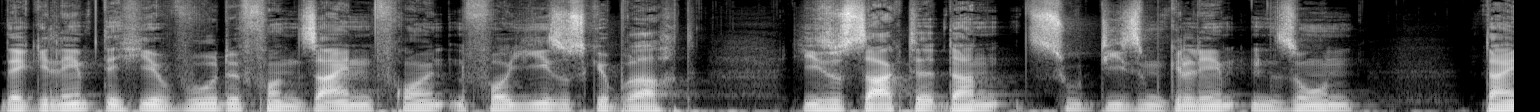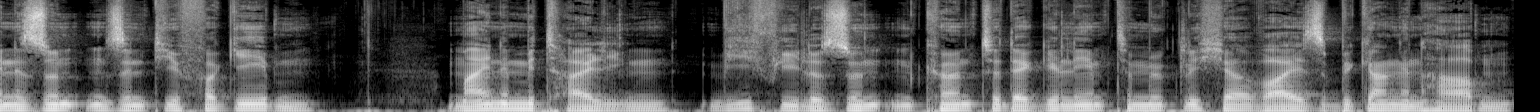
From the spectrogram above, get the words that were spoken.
Der Gelähmte hier wurde von seinen Freunden vor Jesus gebracht. Jesus sagte dann zu diesem gelähmten Sohn, Deine Sünden sind dir vergeben. Meine Mitheiligen, wie viele Sünden könnte der Gelähmte möglicherweise begangen haben?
